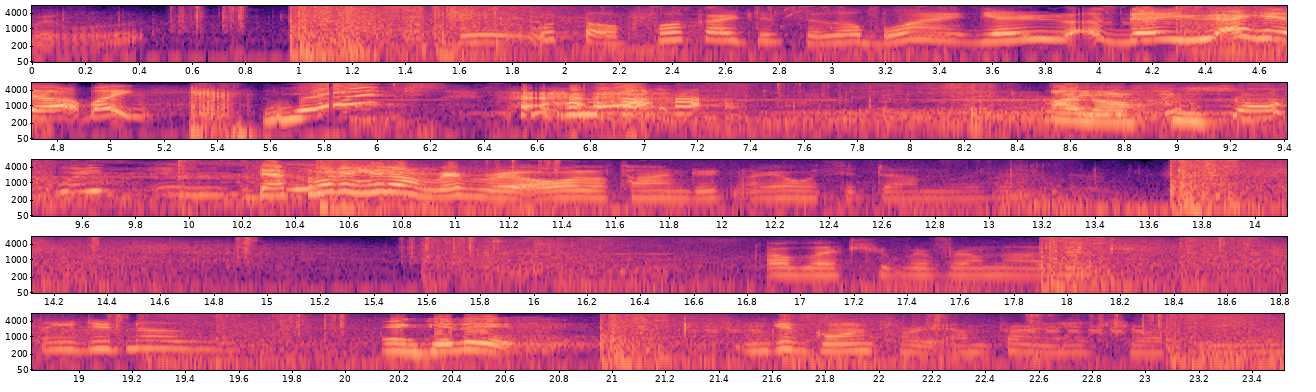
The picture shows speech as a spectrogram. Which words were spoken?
Wait, what? Wait, what the fuck? I just said a blank. Yeah, you, yeah, you I hit a blank. What? I know. hit the shockwave and That's what I hit on River all the time, dude. I always hit down River. I'll let you, River. I'm not a bitch. No, you did not. And get it. I'm just going for it. I'm trying to hit you off the air.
